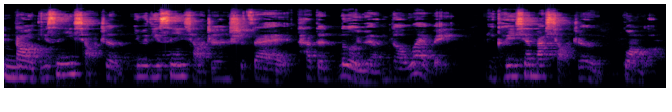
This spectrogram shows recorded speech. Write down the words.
嗯到迪士尼小镇，因为迪士尼小镇是在它的乐园的外围，你可以先把小镇逛了。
